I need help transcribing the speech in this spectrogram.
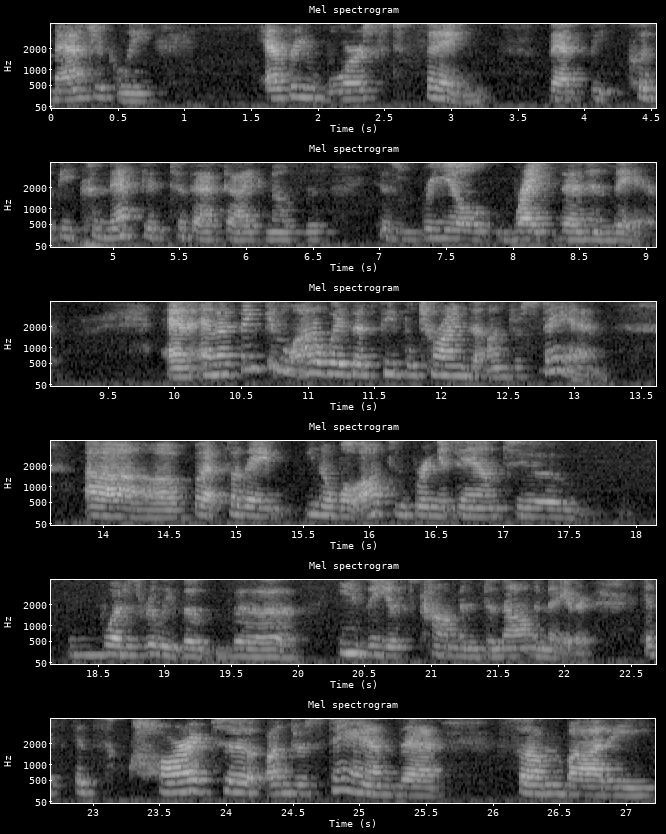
magically, every worst thing that be, could be connected to that diagnosis is real right then and there. And, and I think in a lot of ways that's people trying to understand. Uh, but so they, you know, will often bring it down to what is really the, the easiest common denominator. It, it's hard to understand that somebody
